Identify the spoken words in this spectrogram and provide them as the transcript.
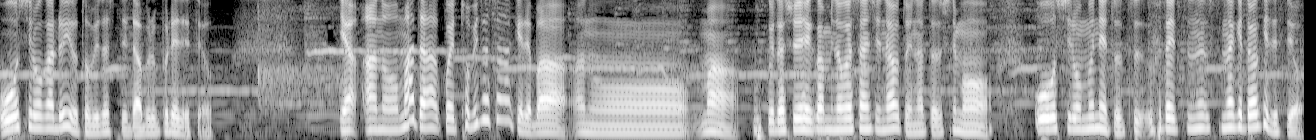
大城が塁を飛び出してダブルプレーですよ。いや、あの、まだこれ飛び出さなければ、あのー、まあ、福田周平が見逃し三振でアウトになったとしても、大城宗とつ2人つなげたわけですよ。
